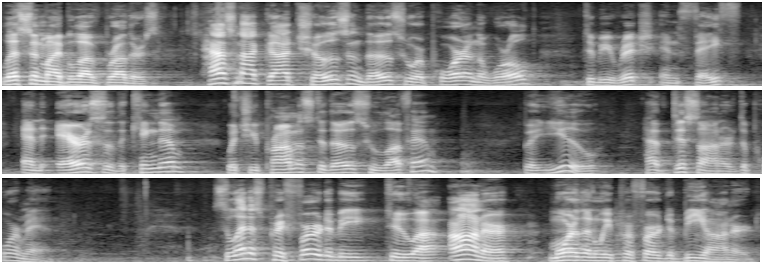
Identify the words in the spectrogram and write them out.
Listen, my beloved brothers, has not God chosen those who are poor in the world to be rich in faith and heirs of the kingdom? which he promised to those who love him? but you have dishonored the poor man. So let us prefer to be to uh, honor more than we prefer to be honored.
